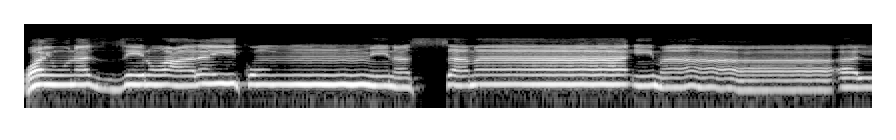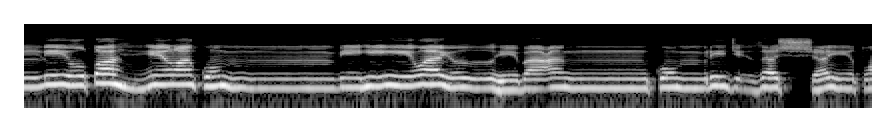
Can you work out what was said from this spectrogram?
وينزل عليكم من السماء ماء ليطهركم به ويذهب عنكم رجز الشيطان.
